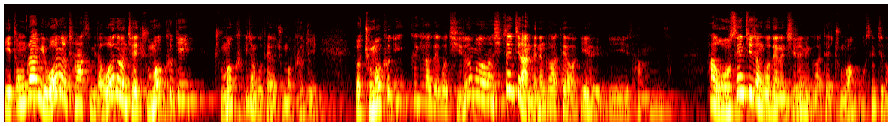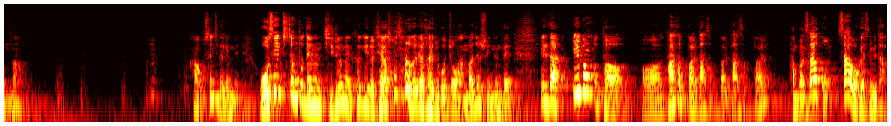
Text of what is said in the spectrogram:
이 동그라미 원을 쳐놨습니다. 원은 제 주먹 크기, 주먹 크기 정도 돼요. 주먹 크기. 요 주먹 크기, 크기 가 되고 지름은 10cm는 안 되는 것 같아요. 1, 2, 3, 4. 한 5cm 정도 되는 지름인 것 같아요. 주먹 5cm 넘나? 한 5cm 되겠네. 5cm 정도 되는 지름의 크기를 제가 손으로 그려가지고 좀 안 맞을 수 있는데 일단 1번부터 어, 5발, 5발, 5발 한번 쌓아보, 쌓아보겠습니다.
